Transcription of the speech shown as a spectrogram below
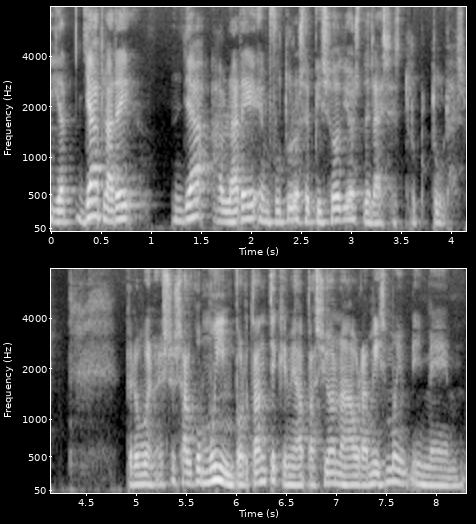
Ya, ya, hablaré, ya hablaré en futuros episodios de las estructuras. Pero bueno, eso es algo muy importante que me apasiona ahora mismo y, me,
